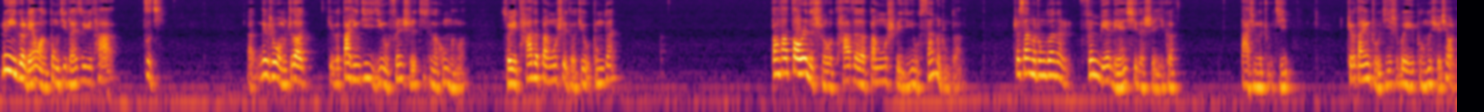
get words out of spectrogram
另一个联网的动机来自于他自己。啊，那个时候我们知道这个大型机已经有分时计算的功能了。所以他的办公室里头就有终端。当他到任的时候，他的办公室里已经有三个终端这三个终端呢，分别联系的是一个大型的主机。这个大型主机是位于不同的学校里，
